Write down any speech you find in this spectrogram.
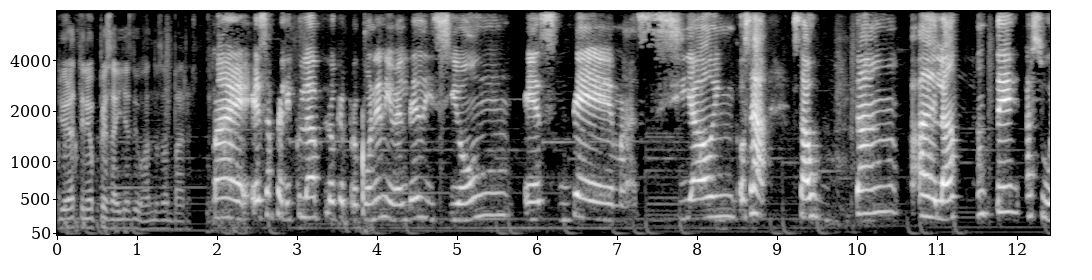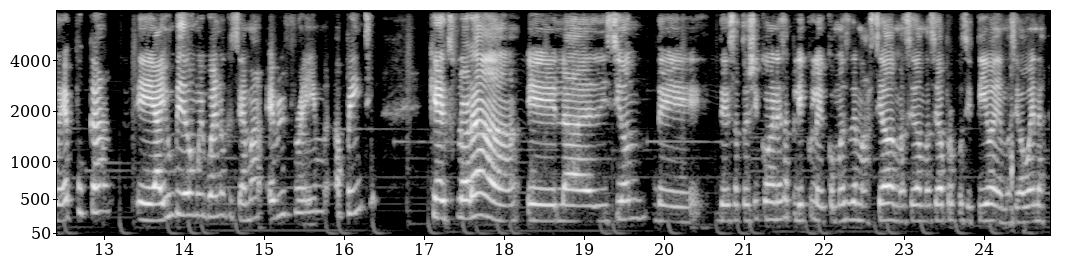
Yo hubiera tenido pesadillas dibujando esas barras. Mae, esa película lo que propone a nivel de edición es demasiado. o sea, está tan adelante a su época eh, hay un video muy bueno que se llama Every Frame a Painting, que explora eh, la edición de, Satoshi Kon en esa película y cómo es demasiado, demasiado, demasiado propositiva y demasiado buena.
